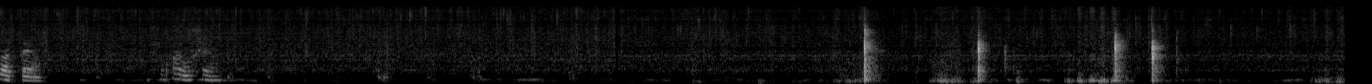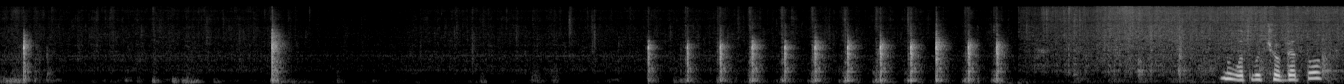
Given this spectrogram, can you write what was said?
Сладкая. Что хорошая. Ну вот лучок готов.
